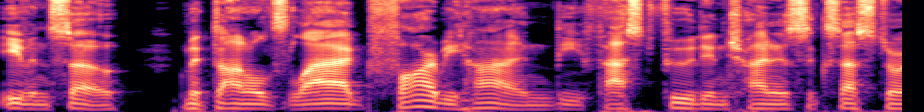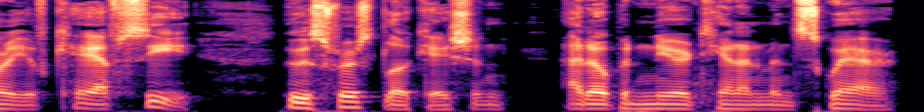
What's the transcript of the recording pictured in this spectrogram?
Even so, McDonald's lagged far behind the fast food in China's success story of KFC, whose first location had opened near Tiananmen Square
